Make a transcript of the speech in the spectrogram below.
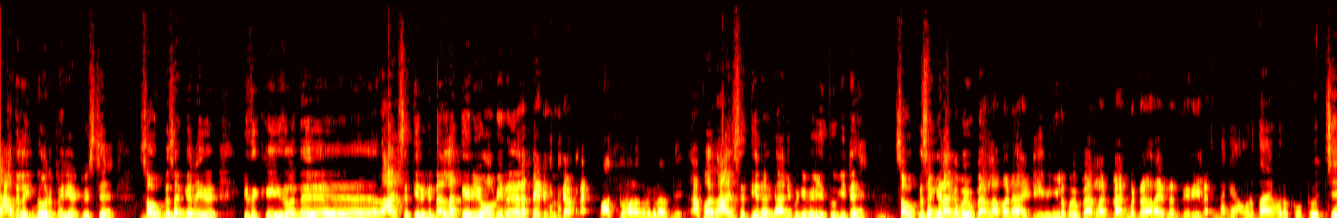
அதுல இன்னொரு பெரிய ட்விஸ்ட் சவுக்கு சங்கர் இது- இதுக்கு இது வந்து ராஜ் சத்தியனுக்கு நல்லா தெரியும் அப்படின்னு வேற பேட்டி கொடுத்துட்டாங்க வாக்குமூலம் கொடுக்குற அப்படி. அப்ப ராஜ் சத்தியனை காலி பண்ணி வெளியே தூக்கிட்டு சவுக்கு சங்கர் அங்க போய் உட்காரலாமான்னு ஐடி விங்கில போய் உட்காரலான்னு பிளான் பண்றாரா என்னன்னு தெரியல. என்னங்க அவர் தான் இவரை கூப்பிட்டு வச்சு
